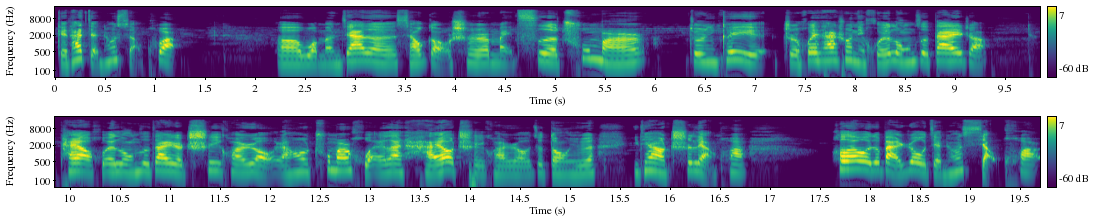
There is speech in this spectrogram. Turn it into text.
给它剪成小块儿。呃，我们家的小狗是每次出门，就是你可以指挥它说你回笼子待着，它要回笼子待着吃一块肉，然后出门回来它还要吃一块肉，就等于一天要吃两块。后来我就把肉剪成小块儿，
